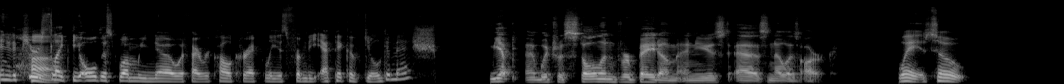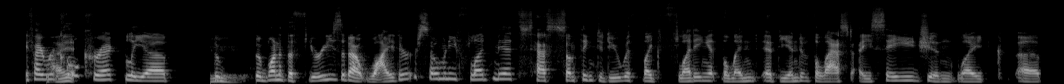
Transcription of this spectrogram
And it appears Huh. like the oldest one we know, if I recall correctly, is from the Epic of Gilgamesh. Yep, which was stolen verbatim and used as Noah's Ark. Wait, so If I why? recall correctly, uh, the, Hmm. the one of the theories about why there are so many flood myths has something to do with like flooding at the len- at the end of the last ice age and like uh,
